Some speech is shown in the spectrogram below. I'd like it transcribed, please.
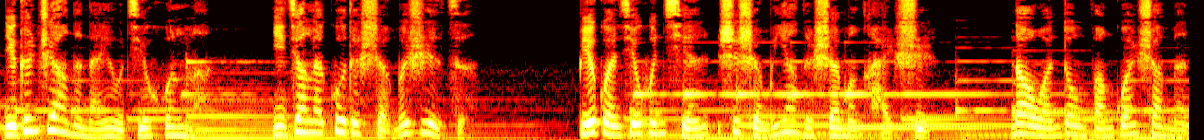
你跟这样的男友结婚了，你将来过的什么日子？别管结婚前是什么样的山盟海誓。闹完洞房，关上门，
